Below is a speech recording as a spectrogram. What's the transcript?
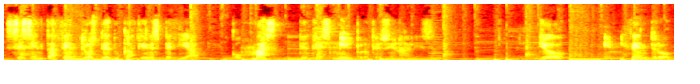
60 centros de educación especial, con más de 3.000 profesionales. Yo, en mi centro,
